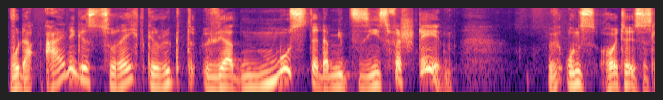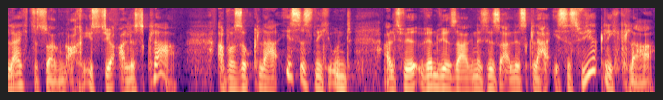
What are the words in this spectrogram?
wo da einiges zurechtgerückt werden musste, damit sie es verstehen. Uns heute ist es leicht zu sagen, ach, ist ja alles klar. Aber so klar ist es nicht. Und als wir, wenn wir sagen, es ist alles klar, ist es wirklich klar.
